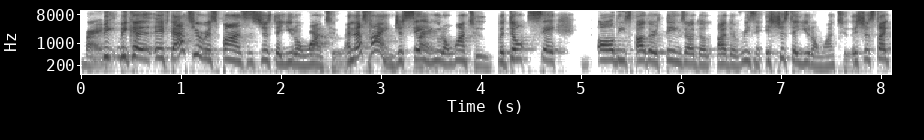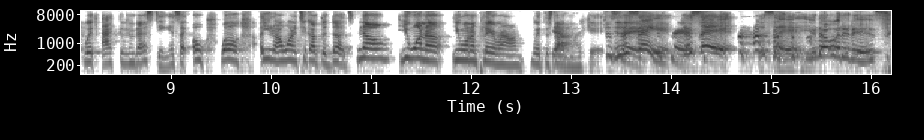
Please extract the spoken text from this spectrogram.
Right. Be- because if that's your response, it's just that you don't want yeah. to. And that's fine. Just say right. you don't want to, but don't say all these other things are the other reason. It's just that you don't want to. It's just like with active investing. It's like, oh, well, you know, I want to take out the duds. No, you want to you want to play around with the yeah. stock market. Just, just, say, say, it. Just say it. Just say it. You know what it is.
